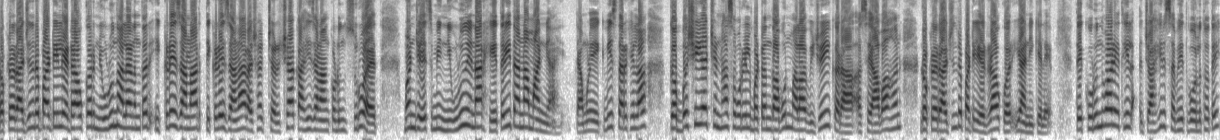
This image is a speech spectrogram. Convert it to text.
डॉक्टर राजेंद्र पाटील यड्रावकर निवडून आल्यानंतर इकडे जाणार तिकडे जाणार अशा चर्चा काही जणांकडून सुरू आहेत. म्हणजेच मी निवडून येणार हे तरी त्यांना मान्य आहे. त्यामुळे एकवीस तारखेला कब्बशी या चिन्हासमोरील बटन दाबून मला विजयी करा असे आवाहन डॉक्टर राजेंद्र पाटील यड्रावकर यांनी केले. ते कुरुंदवाड येथील जाहीर सभेत बोलत होते.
